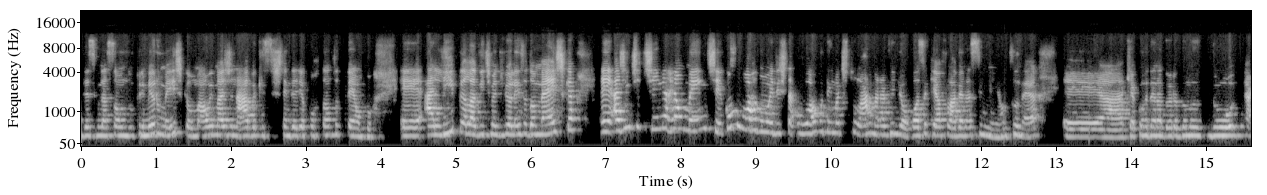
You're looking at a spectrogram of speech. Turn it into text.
designação do primeiro mês, que eu mal imaginava que se estenderia por tanto tempo, é, ali pela vítima de violência doméstica, é, a gente tinha realmente, como o órgão ele está, o órgão tem uma titular maravilhosa que é a Flávia Nascimento, né, é, a, que é coordenadora do, do a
